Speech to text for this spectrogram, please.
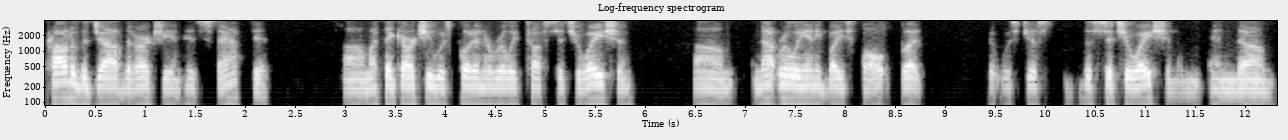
proud of the job that Archie and his staff did. Um, I think Archie was put in a really tough situation. Um, not really anybody's fault, but it was just the situation. And, and um,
